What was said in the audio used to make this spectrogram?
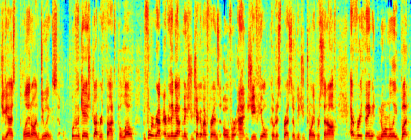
do you guys plan on doing so? Whatever the case, drop your thoughts below. Before we wrap everything up, make sure you check out my friends over at G Fuel. Code Espresso get you 20% off everything normally, but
